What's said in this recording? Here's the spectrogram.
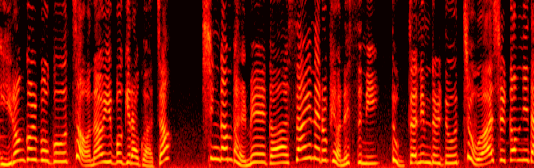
이런 걸 보고 전화위복이라고 하죠? 신간 발매회가 사인회로 변했으니 독자님들도 좋아하실 겁니다.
